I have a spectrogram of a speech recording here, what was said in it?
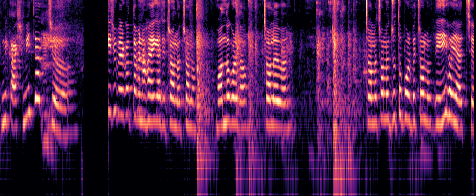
তুমি কাশ্মীর যাচ্ছ? কিছু বের করতে হবে না হয়ে গেছে। চলো চলো। বন্ধ করে দাও। চলো এবার। চলো চলো জুতো পরবে। চলো দেরি হয়ে যাচ্ছে।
